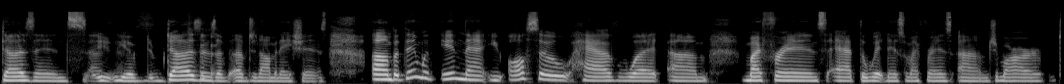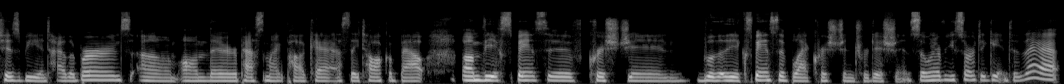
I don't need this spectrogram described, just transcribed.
dozens, dozens. you know dozens. of, of denominations. Um, but then within that you also have what um, my friends at the witness my friends um, jemar tisby and tyler burns um, on their Pass the Mic podcast they talk about um, the expansive christian the expansive black christian tradition. So whenever you start to get into that,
